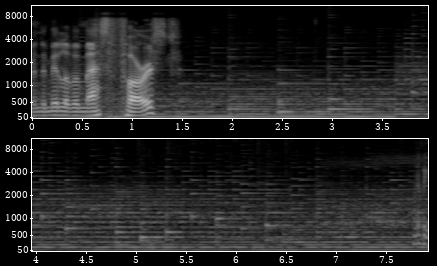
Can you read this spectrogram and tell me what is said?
We're in the middle of a massive forest. Okay.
